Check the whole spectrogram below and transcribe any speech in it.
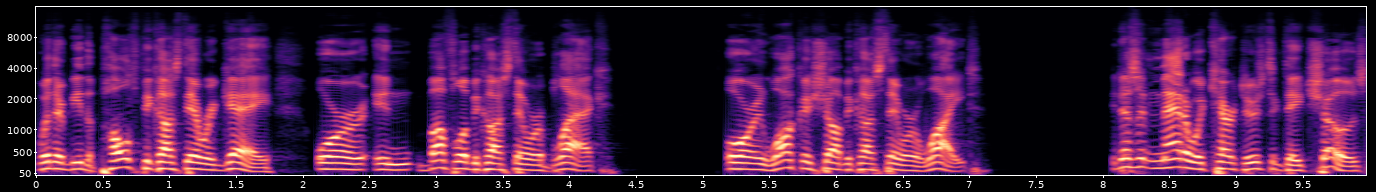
Whether it be the Pulse because they were gay, or in Buffalo because they were black, or in Waukesha because they were white. It doesn't matter what characteristic they chose,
